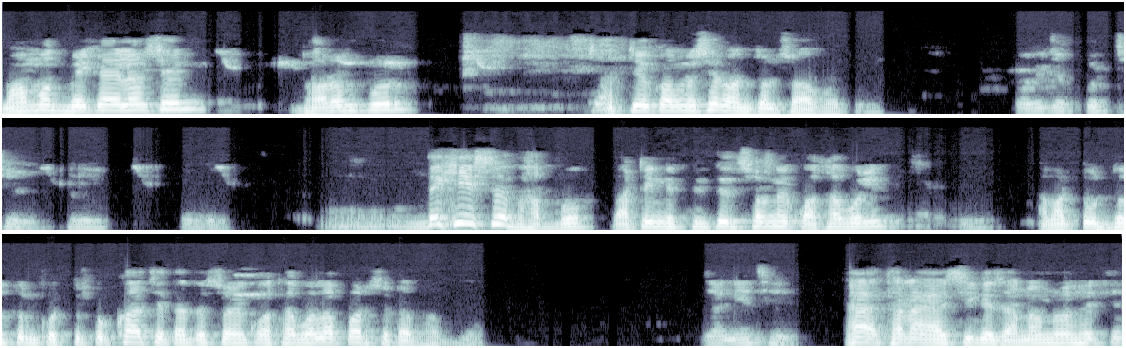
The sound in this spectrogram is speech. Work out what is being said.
মোহাম্মদ মেকাইল হোসেন ধরমপুর জাতীয় কংগ্রেসের অঞ্চল সভাপতি। অভিযোগ করছেন করবেন। দেখি এসে ভাববো পার্টি নেতৃত্বের সঙ্গে কথা বলি। আমার তো ঊর্ধ্বতন কর্তৃপক্ষ আছে তাদের সঙ্গে কথা বলার পর সেটা ভাববো। জানিয়েছি? হ্যাঁ থানায় আইসিকে জানানো হয়েছে।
